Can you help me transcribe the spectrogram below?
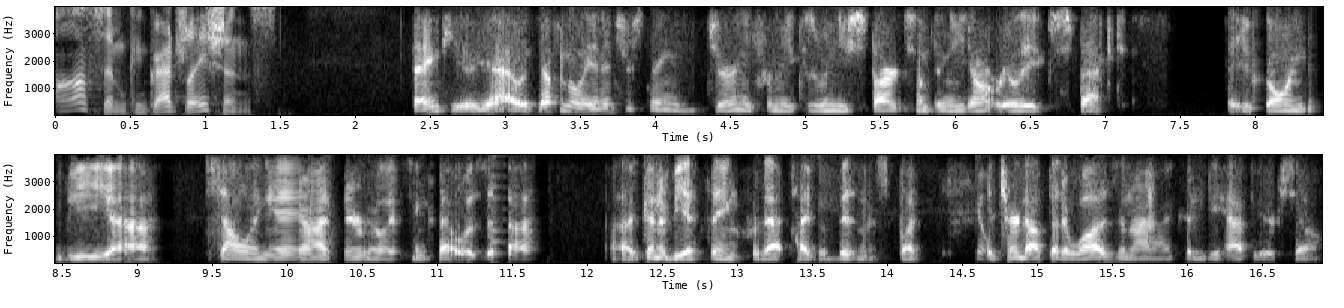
awesome. Congratulations. Thank you. Yeah, it was definitely an interesting journey for me because when you start something, you don't really expect that you're going to be uh, selling it. I didn't really think that was uh, uh, going to be a thing for that type of business, but it turned out that it was, and I, I couldn't be happier. So.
